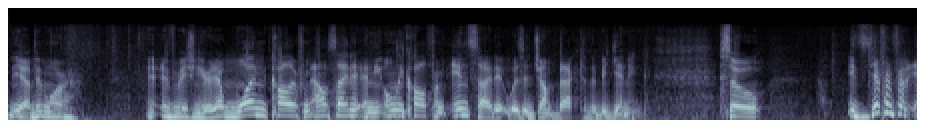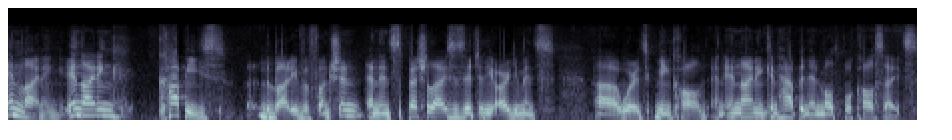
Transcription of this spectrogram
yeah, a bit more information here. It had one caller from outside it, and the only call from inside it was a jump back to the beginning. So it's different from inlining. Inlining copies the body of a function and then specializes it to the arguments uh, where it's being called. And inlining can happen in multiple call sites.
